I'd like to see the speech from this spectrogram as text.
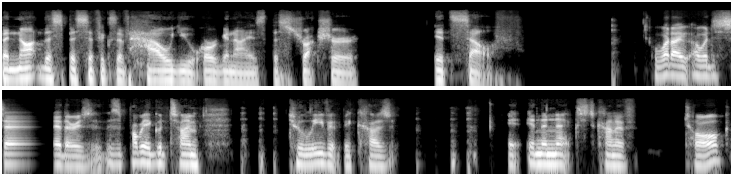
but not the specifics of how you organize the structure itself. What I, I would say there is this is probably a good time to leave it because in the next kind of talk,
